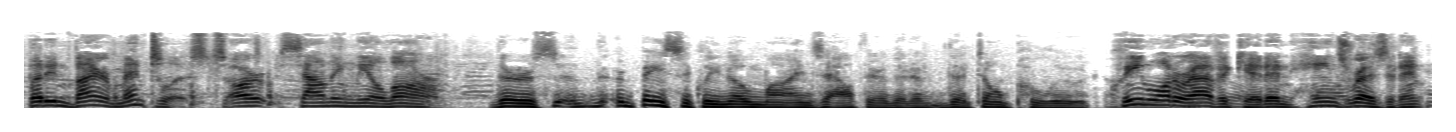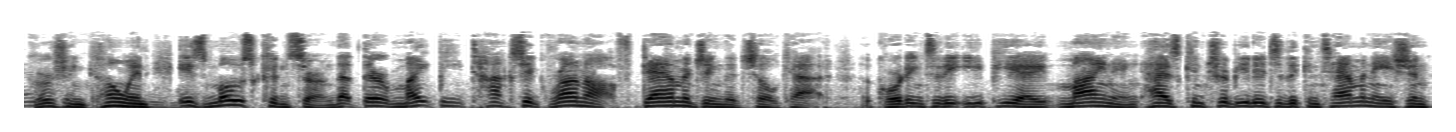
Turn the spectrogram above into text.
But environmentalists are sounding the alarm. There's basically no mines out there that, have, that don't pollute. Clean water advocate and Haines resident Gershon Cohen is most concerned that there might be toxic runoff damaging the Chilkat. According to the EPA, mining has contributed to the contamination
